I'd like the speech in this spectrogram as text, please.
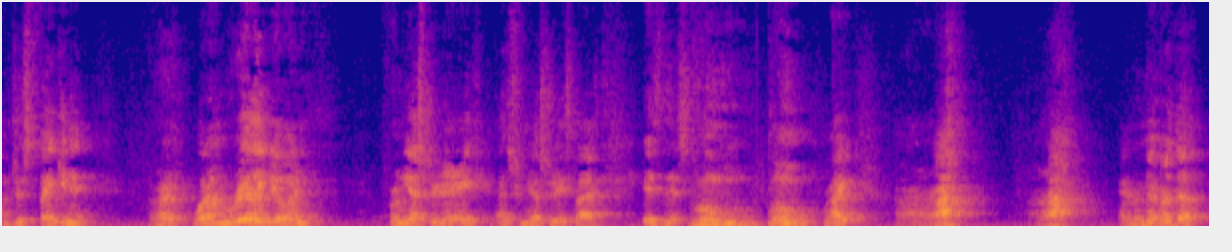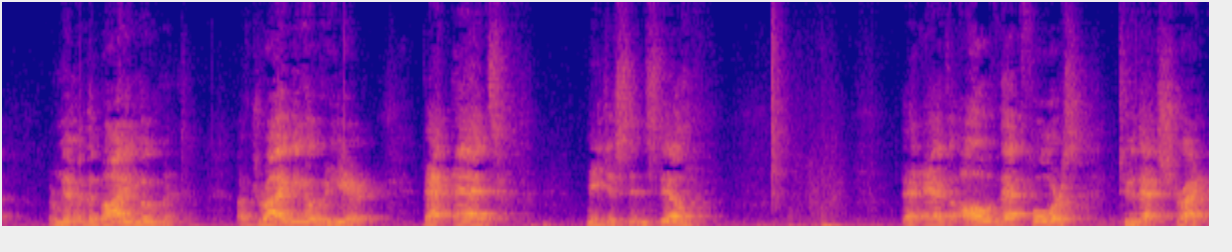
I'm just faking it. What I'm really doing from yesterday, as from yesterday's class, is this boom, boom, right? And remember the remember the body movement of driving over here. That adds me just sitting still. That adds all of that force to that strike.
